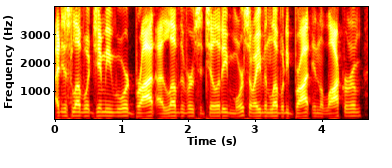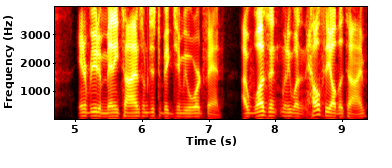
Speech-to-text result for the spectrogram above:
I just love what Jimmy Ward brought. I love the versatility. More so, I even love what he brought in the locker room. Interviewed him many times. I'm just a big Jimmy Ward fan. I wasn't when he wasn't healthy all the time,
